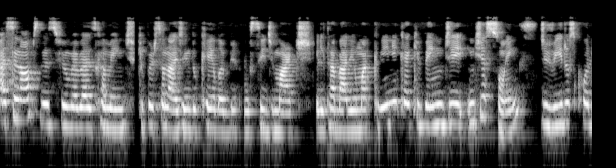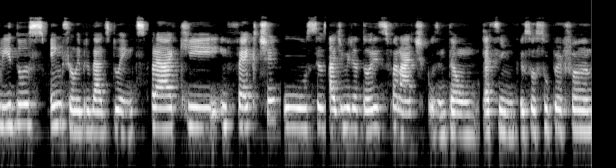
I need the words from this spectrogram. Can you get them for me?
A sinopse desse filme é basicamente que o personagem do Caleb, o Sid March, ele trabalha em uma clínica que vende injeções de vírus colhidos em celebridades doentes para que infecte os seus admiradores fanáticos. Então, assim, eu sou super fã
